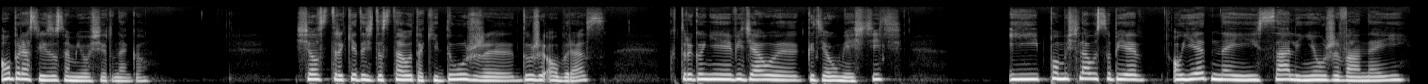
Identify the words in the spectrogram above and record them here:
obraz Jezusa Miłosiernego. Siostry kiedyś dostały taki duży, duży obraz, którego nie wiedziały, gdzie umieścić, i pomyślały sobie o jednej sali nieużywanej,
